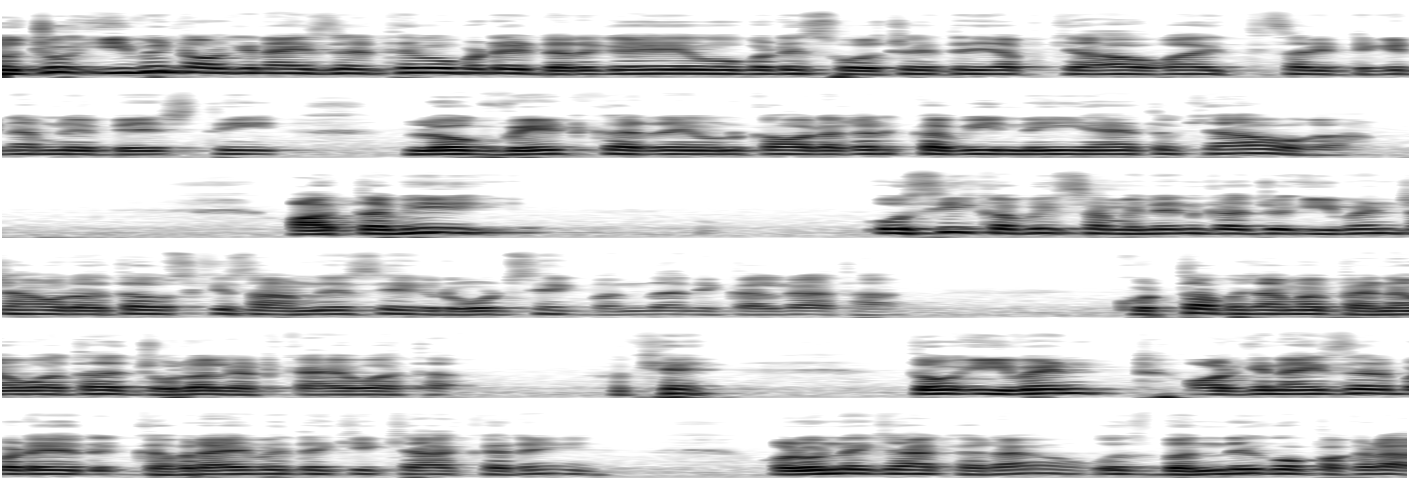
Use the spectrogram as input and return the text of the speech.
तो जो इवेंट ऑर्गेनाइजर थे, वो बड़े डर गए, वो बड़े सोच रहे थे, अब क्या होगा? इतनी सारी टिकट हमने बेच दी, लोग वेट कर रहे हैं उनका और अगर कभी नहीं आए तो क्या होगा? और तभी उसी कवि सम्मेलन का जो इवेंट जहाँ हो रहा था, उसके सामने से एक रोड से एक बंदा निकल रहा था। कुर्ता पजामा पहना हुआ था, झोला लटकाया हुआ था ओके तो इवेंट ऑर्गेनाइज़र बड़े घबराए हुए थे कि क्या करें? उन्होंने क्या करा? उस बंदे को पकड़ा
